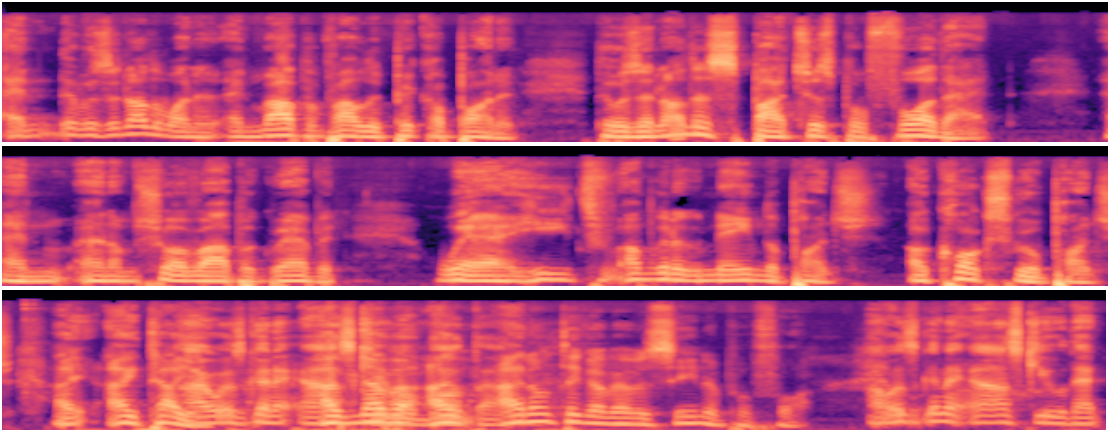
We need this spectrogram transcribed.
And there was another one, and Rob will probably pick up on it. There was another spot just before that, and and I'm sure Rob will grab it, where he. I'm going to name the punch a corkscrew punch. I I tell you, I was going to ask I've never, you about I, that. I don't think I've ever seen it before. I was going to ask you that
